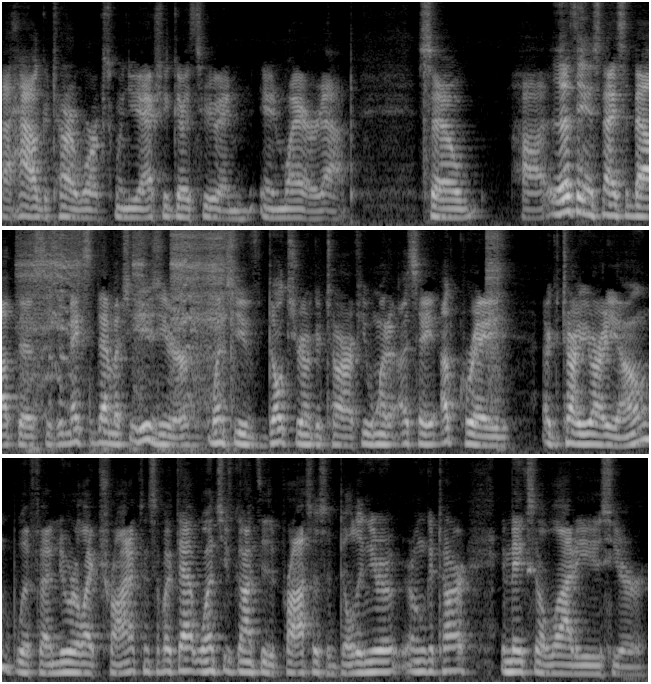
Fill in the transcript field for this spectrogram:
uh, how guitar works when you actually go through and, and wire it up. So, uh, the other thing that's nice about this is it makes it that much easier once you've built your own guitar. If you want to, let's say, upgrade a guitar you already own with uh, newer electronics and stuff like that, once you've gone through the process of building your own guitar, it makes it a lot easier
